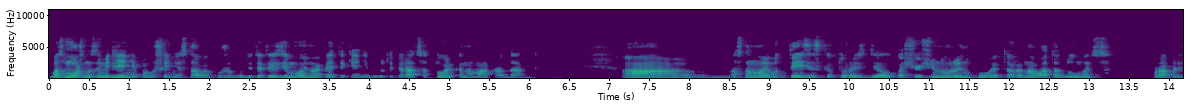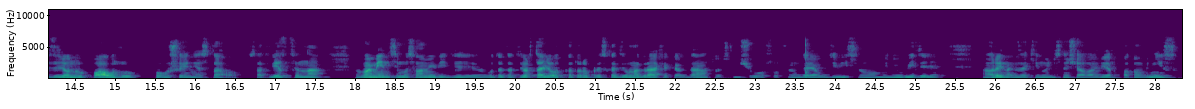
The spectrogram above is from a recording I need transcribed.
Возможно, замедление повышения ставок уже будет этой зимой, но опять-таки они будут опираться только на макроданные. А, основной вот тезис, который сделал пощечину рынку, это рановато думать про определенную паузу повышения ставок. Соответственно, в моменте мы с вами видели вот этот вертолет, который происходил на графиках, да, то есть ничего, собственно говоря, удивительного мы не увидели. Рынок закинули сначала вверх, потом вниз.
